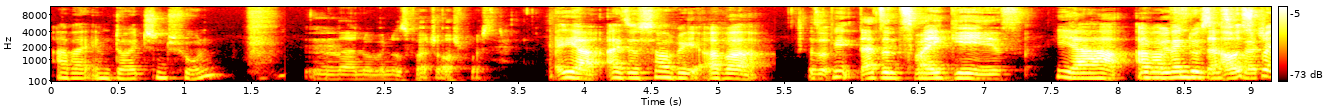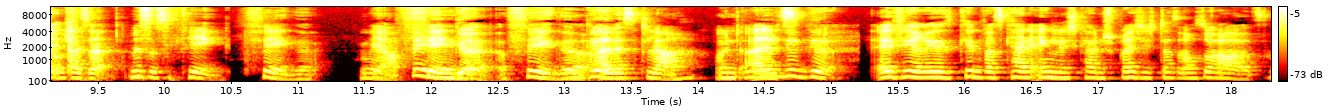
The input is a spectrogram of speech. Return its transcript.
aber im Deutschen schon? Na, nur wenn du es falsch aussprichst. Ja, also sorry, aber Also, Wie- da sind zwei Gs. ja, Wie aber wenn du es das aussprichst, also Mrs. Fig. Fege. Ja, Ja, Fege, Fege. Fege, Ge. alles klar. Und als G. elfjähriges Kind, was kein Englisch kann, spreche ich das auch so aus.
